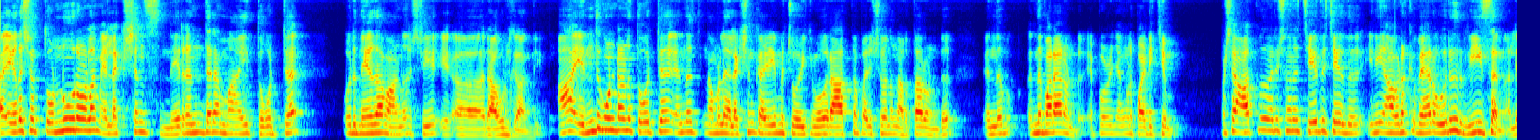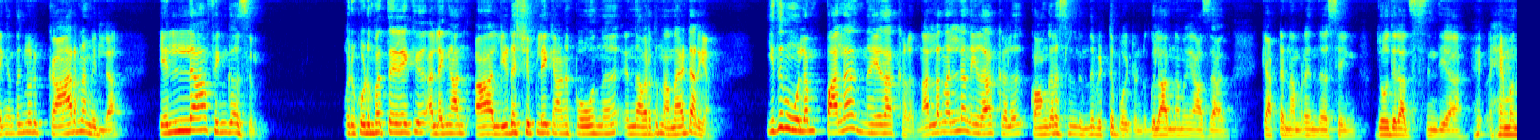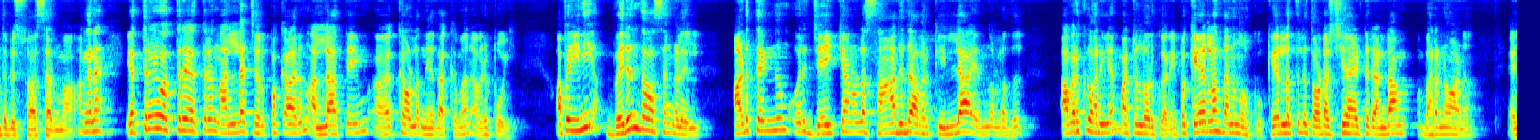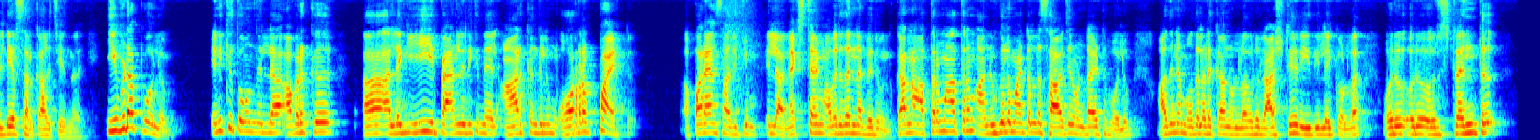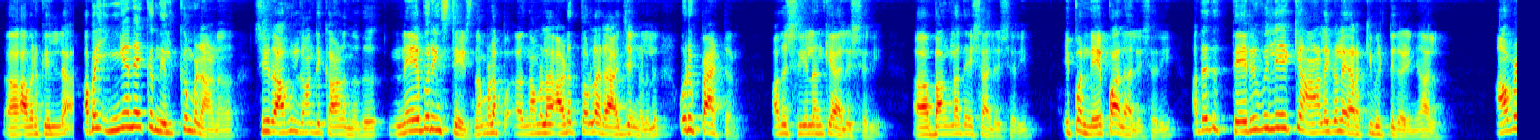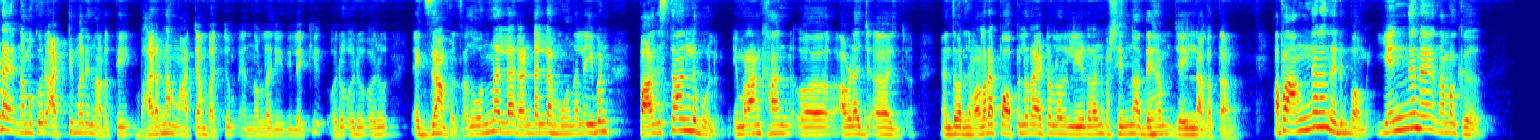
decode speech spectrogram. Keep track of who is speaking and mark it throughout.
Speaker 1: ഏകദേശം തൊണ്ണൂറോളം എലക്ഷൻസ് നിരന്തരമായി തോറ്റ ഒരു നേതാവാണ് ശ്രീ രാഹുൽ ഗാന്ധി. ആ എന്തുകൊണ്ടാണ് തോറ്റ് എന്ന് നമ്മൾ ഇലക്ഷൻ കഴിയുമ്പോൾ ചോദിക്കുമ്പോൾ ഒരു ആത്മപരിശോധന നടത്താറുണ്ട് എന്ന് എന്ന് പറയാറുണ്ട്. എപ്പോഴും ഞങ്ങൾ പഠിക്കും. പക്ഷെ ആത്മപരിശോധന ചെയ്ത് ചെയ്ത് ഇനി അവർക്ക് വേറെ ഒരു റീസൺ അല്ലെങ്കിൽ എന്തെങ്കിലും ഒരു കാരണമില്ല എല്ലാ ഫിംഗേഴ്സും ഒരു കുടുംബത്തിലേക്ക് അല്ലെങ്കിൽ ആ ലീഡർഷിപ്പിലേക്കാണ് പോകുന്നത് എന്ന് അവർക്ക് നന്നായിട്ട് അറിയാം. ഇതുമൂലം പല നേതാക്കൾ നല്ല നല്ല നേതാക്കൾ കോൺഗ്രസിൽ നിന്ന് വിട്ടുപോയിട്ടുണ്ട്. ഗുലാം നബി ആസാദ് ക്യാപ്റ്റൻ അമരീന്ദർ സിംഗ് ജ്യോതിരാജ് സിന്ധ്യ ഹേമന്ത് ബിസ്വാ ശർമ്മ അങ്ങനെ എത്രയോ എത്ര എത്ര നല്ല ചെറുപ്പക്കാരും അല്ലാത്തയും ഒക്കെ ഉള്ള നേതാക്കന്മാർ അവർ പോയി. അപ്പൊ ഇനി വരും ദിവസങ്ങളിൽ അടുത്തെങ്ങും ഒരു ജയിക്കാനുള്ള സാധ്യത അവർക്കില്ല എന്നുള്ളത് അവർക്കും അറിയാം മറ്റുള്ളവർക്കും അറിയാം. ഇപ്പൊ കേരളം തന്നെ നോക്കൂ. കേരളത്തിൽ തുടർച്ചയായിട്ട് രണ്ടാം ഭരണമാണ് എൽ ഡി എഫ് സർക്കാർ ചെയ്യുന്നത്. ഇവിടെ പോലും എനിക്ക് തോന്നുന്നില്ല അവർക്ക് അല്ലെങ്കിൽ ഈ പാനലിരിക്കുന്ന ആർക്കെങ്കിലും ഉറപ്പായിട്ട് പറയാൻ സാധിക്കും. ഇല്ല നെക്സ്റ്റ് ടൈം അവർ തന്നെ വരും. കാരണം അത്രമാത്രം അനുകൂലമായിട്ടുള്ള സാഹചര്യം ഉണ്ടായിട്ട് പോലും അതിനെ മുതലെടുക്കാനുള്ള ഒരു രാഷ്ട്രീയ രീതിയിലേക്കുള്ള ഒരു ഒരു ഒരു സ്ട്രെങ്ത് അവർക്കില്ല. അപ്പൊ ഇങ്ങനെയൊക്കെ നിൽക്കുമ്പോഴാണ് ശ്രീ രാഹുൽ ഗാന്ധി കാണുന്നത് നെയ്ബറിംഗ് സ്റ്റേറ്റ്സ് നമ്മളെ നമ്മളെ അടുത്തുള്ള രാജ്യങ്ങളിൽ ഒരു പാറ്റേൺ അത് ശ്രീലങ്ക ആയാലും ശരി ബംഗ്ലാദേശ് ആയാലും ശരി ഇപ്പൊ നേപ്പാൾ ആയാലും ശരി. അതായത് തെരുവിലേക്ക് ആളുകളെ ഇറക്കി വിട്ട് കഴിഞ്ഞാൽ അവിടെ നമുക്കൊരു അട്ടിമറി നടത്തി ഭരണം മാറ്റാൻ പറ്റും എന്നുള്ള രീതിയിലേക്ക് ഒരു ഒരു ഒരു എക്സാമ്പിൾസ് അത് ഒന്നല്ല രണ്ടല്ല മൂന്നല്ല ഈവൻ പാകിസ്ഥാനിൽ പോലും. ഇമ്രാൻഖാൻ അവിടെ എന്താ പറയുക വളരെ പോപ്പുലർ ആയിട്ടുള്ള ഒരു ലീഡറാണ് പക്ഷെ ഇന്ന് അദ്ദേഹം ജയിലിനകത്താണ്. അപ്പോൾ അങ്ങനെ വരുമ്പം എങ്ങനെ നമുക്ക്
